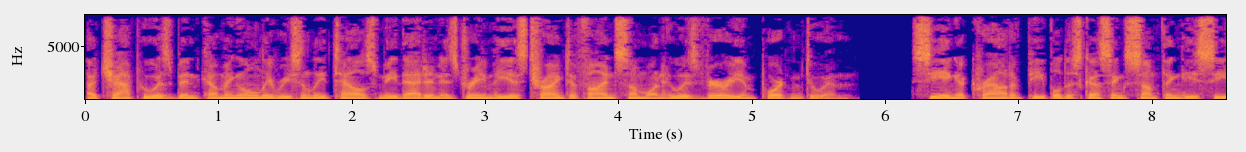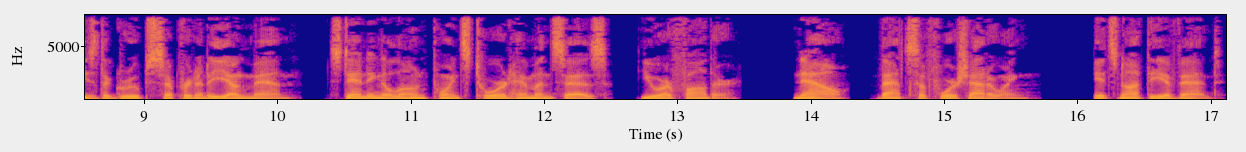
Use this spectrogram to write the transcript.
a chap who has been coming only recently tells me that in his dream he is trying to find someone who is very important to him. Seeing a crowd of people discussing something he sees the group separate and a young man, standing alone points toward him and says, You are father. Now, that's a foreshadowing. It's not the event,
